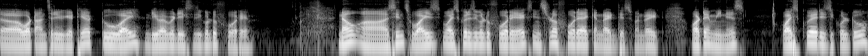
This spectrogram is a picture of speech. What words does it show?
uh, what answer you get here? 2y dy by dx is equal to 4a. Now, uh, since y, is, y square is equal to 4ax, instead of 4a, I can write this one, right? What I mean is, y square is equal to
